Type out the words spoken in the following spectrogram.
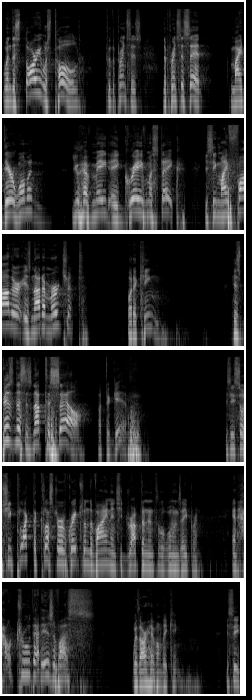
When the story was told to the princess, the princess said, My dear woman, you have made a grave mistake. You see, my father is not a merchant, but a king. His business is not to sell, but to give. You see, so she plucked a cluster of grapes from the vine and she dropped them into the woman's apron. And how true that is of us with our heavenly King. You see,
